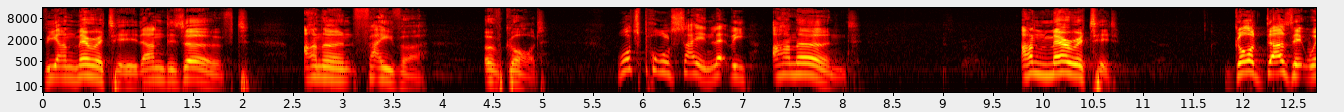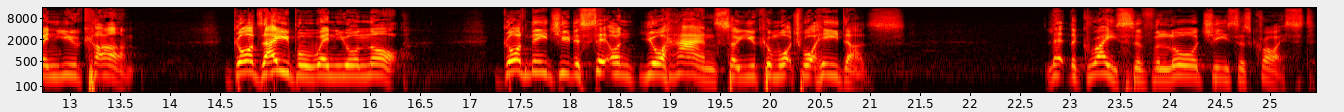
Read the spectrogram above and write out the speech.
the unmerited, undeserved, unearned favor of God. What's Paul saying? Let the unearned, unmerited. God does it when you can't. God's able when you're not. God needs you to sit on your hands so you can watch what He does. Let the grace of the Lord Jesus Christ.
